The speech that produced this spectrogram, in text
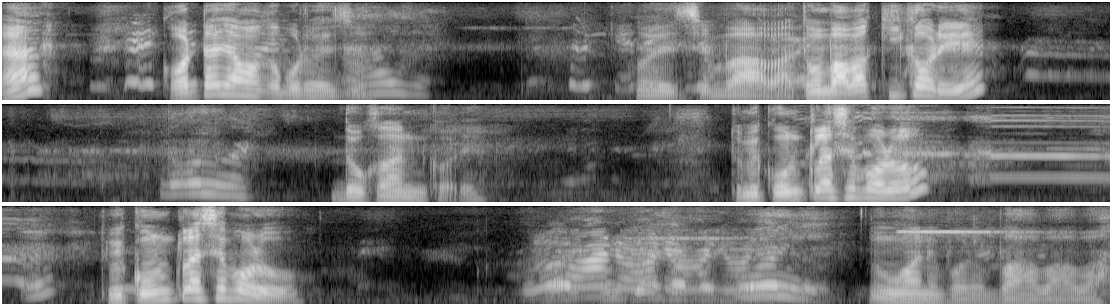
হ্যাঁ? কটা জামা কাপড় হয়েছে? হয়েছে, বাবা। তোমার বাবা কি করে? দোকান করে। তুমি কোন ক্লাসে পড়ো? তুমি কোন ক্লাসে পড়ো? ওয়ানে পড়ো, বাহ বাহ বাহ।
